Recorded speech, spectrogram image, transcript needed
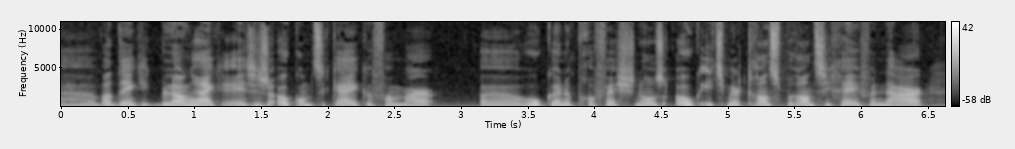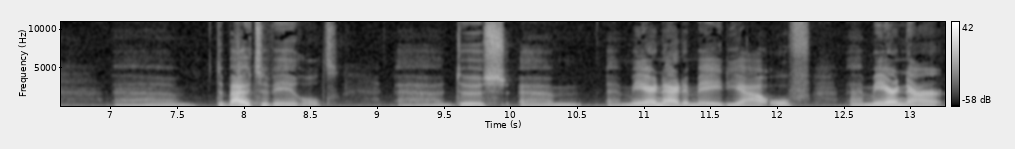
Uh, wat denk ik belangrijker is, is ook om te kijken van maar hoe kunnen professionals ook iets meer transparantie geven naar de buitenwereld. Uh, dus um, uh, meer naar de media of uh, meer naar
